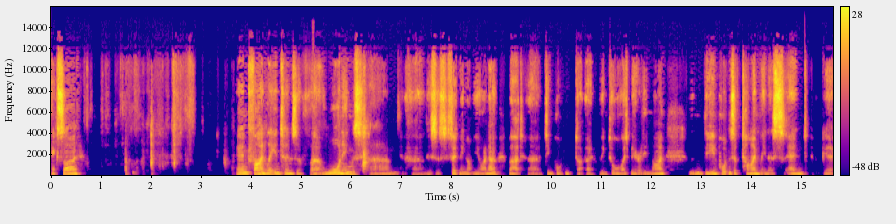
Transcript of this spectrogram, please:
Next slide. And finally, in terms of uh, warnings, um, uh, this is certainly not new, I know, but uh, it's important, uh, I think, to always bear it in mind. The importance of timeliness and uh,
